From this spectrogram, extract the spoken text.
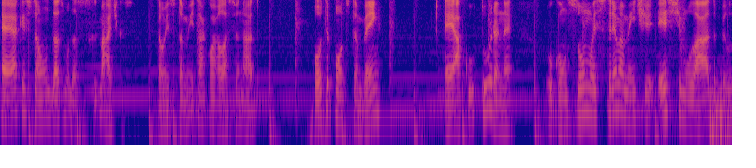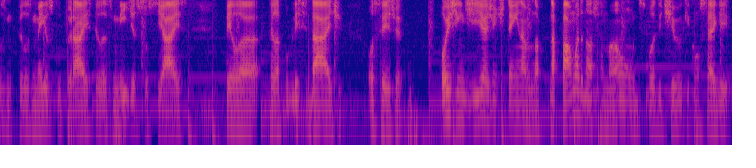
é a questão das mudanças climáticas. Então isso também está correlacionado. outro ponto também é a cultura, né? O consumo extremamente estimulado pelos, pelos meios culturais, pelas mídias sociais, pela, pela publicidade. Ou seja, hoje em dia a gente tem na, na, na palma da nossa mão um dispositivo que consegue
